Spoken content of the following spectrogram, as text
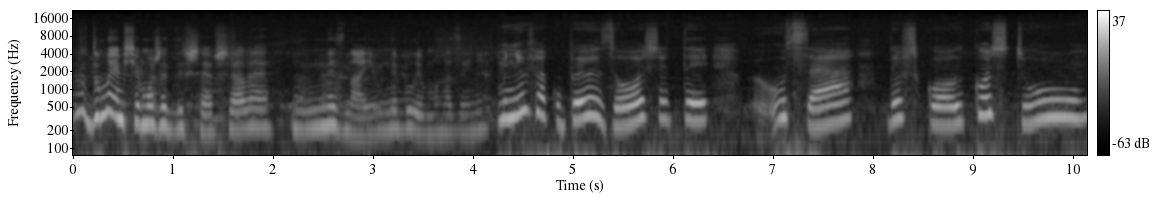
Ну, думаємо, що може дешевше, але не знаю, не були в магазині. Мені вже купили зошити, усе до школи, костюм,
